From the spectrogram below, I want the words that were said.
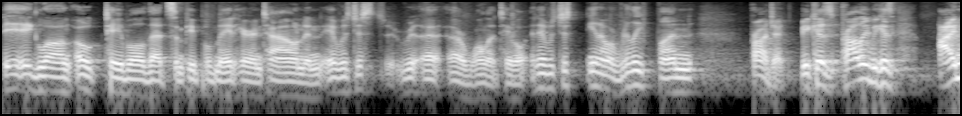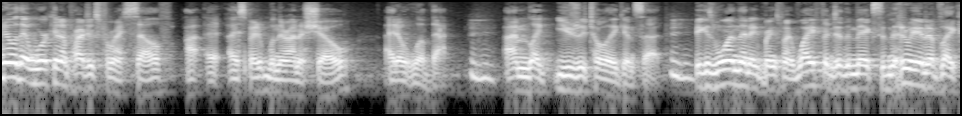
big long oak table that some people made here in town, and it was just re- uh, a walnut table, and it was just you know a really fun project because probably because I know that working on projects for myself, I I especially when they're on a show, I don't love that. I'm like usually totally against that because one, then it brings my wife into the mix, and then we end up like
